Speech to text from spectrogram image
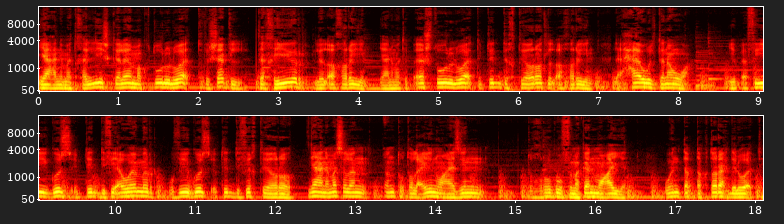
يعني ما تخليش كلامك طول الوقت في شكل تخيير للآخرين. يعني ما تبقاش طول الوقت بتدي اختيارات للآخرين. لا حاول تنوع. يبقى في جزء بتدي فيه أوامر وفي جزء بتدي فيه اختيارات. يعني مثلا أنتوا طالعين وعايزين تخرجوا في مكان معين وأنت بتقترح دلوقتي.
